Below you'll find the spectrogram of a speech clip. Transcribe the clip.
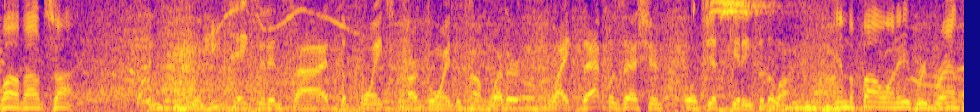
Love outside. When he takes it inside, the points are going to come, whether like that possession or just getting to the line. In the foul on Avery Bradley.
